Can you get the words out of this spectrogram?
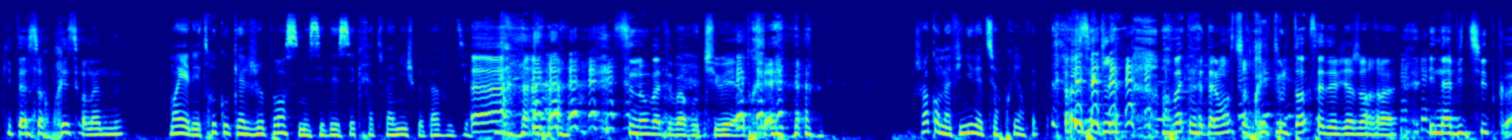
qui t'a surpris sur l'un de nous? Moi, il y a des trucs auxquels je pense, mais c'est des secrets de famille, je peux pas vous dire. Sinon, on va devoir vous tuer après. Je crois qu'on a fini d'être surpris, en fait. Ouais, c'est clair. En fait, on est tellement surpris tout le temps que ça devient genre euh, une habitude, quoi.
